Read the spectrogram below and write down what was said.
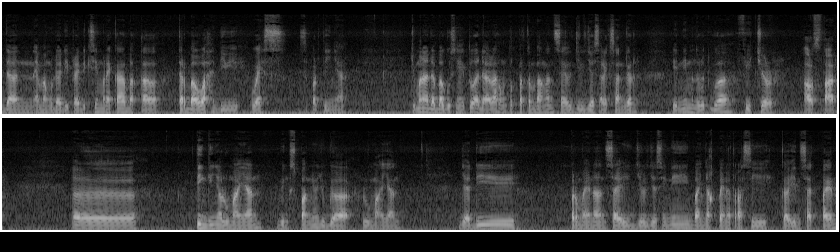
dan emang udah diprediksi mereka bakal terbawah di West sepertinya. Cuman ada bagusnya itu adalah untuk perkembangan Sel Gilgeous Alexander. Ini menurut gue future All Star eh, tingginya lumayan wingspannya juga lumayan jadi permainan saya Gilgis ini banyak penetrasi ke inside pen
